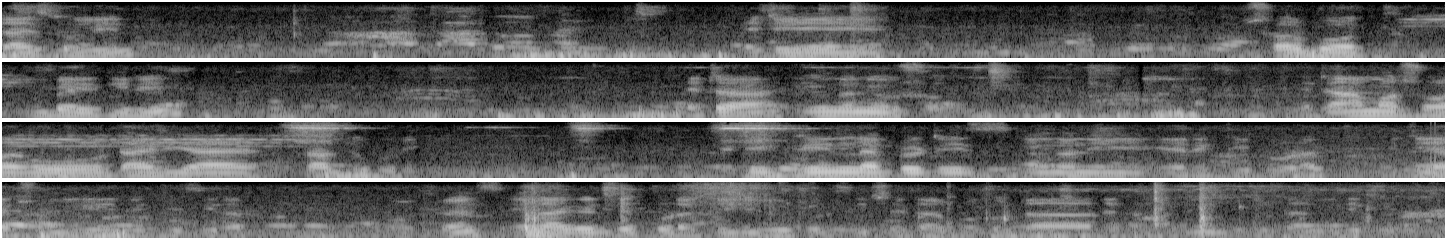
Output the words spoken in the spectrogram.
ডাইসোলিন এটি শরবত বেলগিরি। এটা ইউনানি ঔষধ। এটা আমাশয় ও ডায়রিয়ায় কার্যকরী। এটি গ্রিন ল্যাবরেটরিজ ইউনানি এর একটি প্রোডাক্ট এটি একশো মিলিয়ন একটি সিরাপ ফ্রেন্ডস এর আগের যে প্রোডাক্টটি রিভিউ করেছি সেটার বোতলটা দেখানো বোতলটা আমি দেখিয়ে দিচ্ছি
